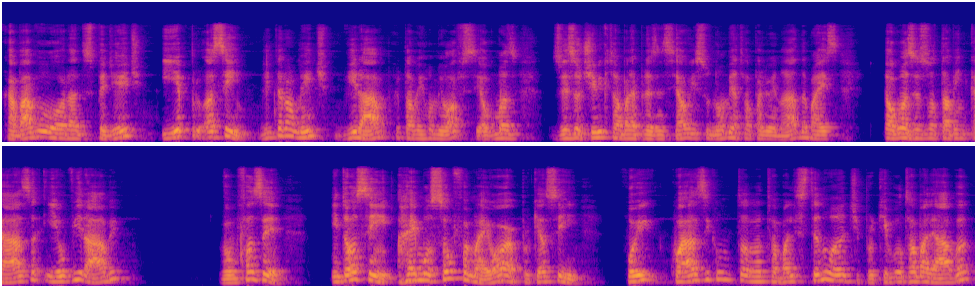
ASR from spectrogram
acabava o horário do expediente, ia pro, assim, literalmente virava, porque eu estava em home office. Algumas vezes eu tive que trabalhar presencial, e isso não me atrapalhou em nada, mas algumas vezes eu estava em casa e eu virava e Vamos fazer. Então, assim, a emoção foi maior porque, assim, foi quase que um tra trabalho extenuante, porque eu trabalhava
